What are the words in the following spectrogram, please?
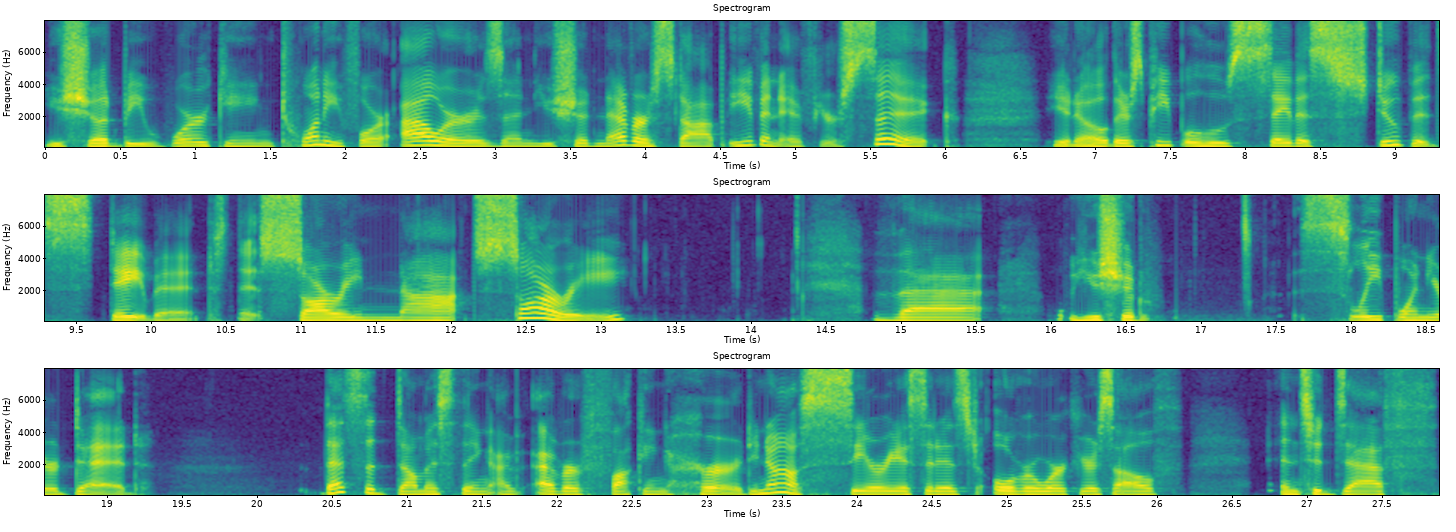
You should be working 24 hours and you should never stop, even if you're sick. You know, there's people who say this stupid statement sorry, not sorry, that you should sleep when you're dead. That's the dumbest thing I've ever fucking heard. You know how serious it is to overwork yourself into death?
